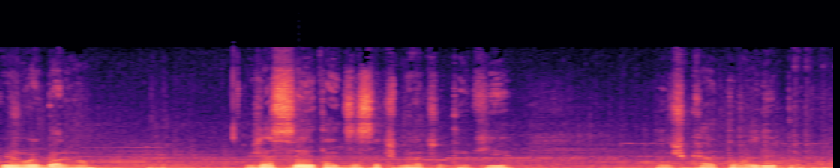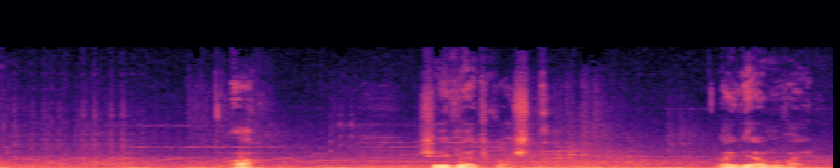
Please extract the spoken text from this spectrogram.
Eles não vão embora, não? Eu já sei, tá? 17 minutos, eu tenho que ir. Os caras estão ali, pô. Ó. Deixa ele virar de costa. Vai virar ou não? Vai!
